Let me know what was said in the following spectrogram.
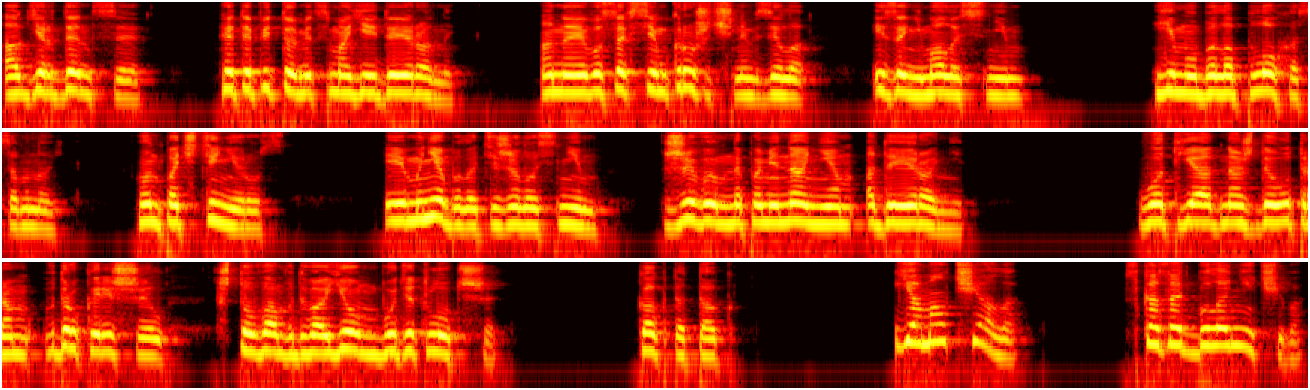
А Герденция – это питомец моей Дейраны. Она его совсем крошечным взяла и занималась с ним. Ему было плохо со мной. Он почти не рос. И мне было тяжело с ним, живым напоминанием о Дейране. Вот я однажды утром вдруг и решил – что вам вдвоем будет лучше. Как-то так. Я молчала. Сказать было нечего.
